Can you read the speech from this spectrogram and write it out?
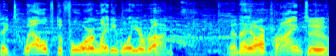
It's a 12 to 4 Lady Warrior run, and they are primed to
